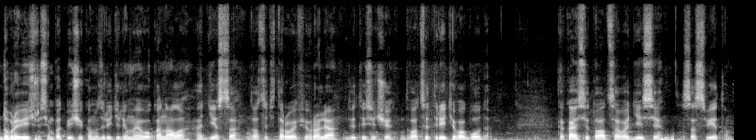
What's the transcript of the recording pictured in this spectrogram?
Добрый вечер всем подписчикам и зрителям моего канала. Одесса, 22 февраля 2023 года. Какая ситуация в Одессе со светом?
